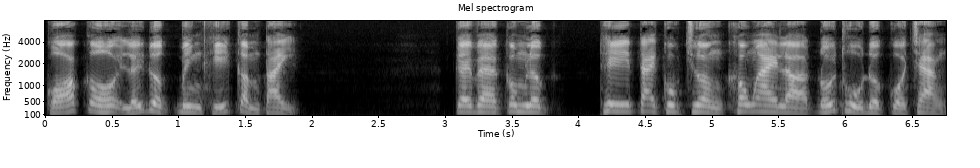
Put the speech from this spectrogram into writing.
có cơ hội lấy được binh khí cầm tay. Kể về công lực, thì tại cục trường không ai là đối thủ được của chàng.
